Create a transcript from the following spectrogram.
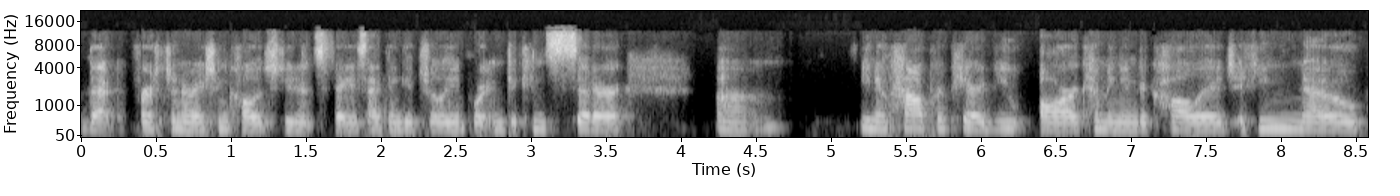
that first generation college students face i think it's really important to consider um, you know how prepared you are coming into college. If you know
